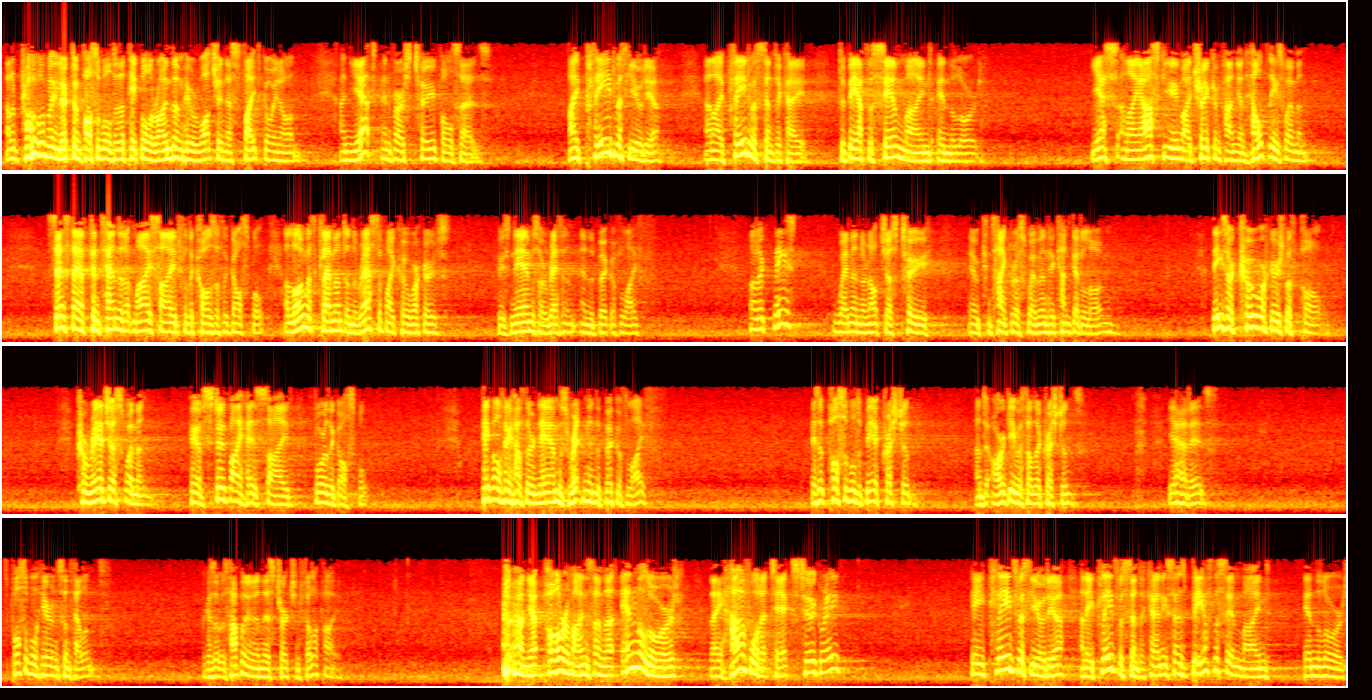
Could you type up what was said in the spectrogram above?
And it probably looked impossible to the people around them who were watching this fight going on. And yet, in verse 2, Paul says, I plead with Euodia and I plead with Syntyche to be of the same mind in the Lord. Yes, and I ask you, my true companion, help these women, since they have contended at my side for the cause of the gospel, along with Clement and the rest of my co workers whose names are written in the book of life. Now, look, these women are not just two you know, cantankerous women who can't get along. These are co workers with Paul, courageous women who have stood by his side for the gospel, people who have their names written in the book of life. Is it possible to be a Christian and to argue with other Christians? Yeah, it is It's possible here in St. Helens because it was happening in this church in Philippi. and yet, Paul reminds them that in the Lord they have what it takes to agree. He pleads with Euodia and he pleads with Syntyche and he says, Be of the same mind in the Lord.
